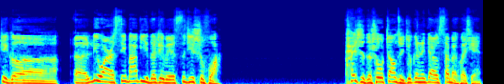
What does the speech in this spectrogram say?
这个呃六二 C 八 B 的这位司机师傅啊。开始的时候，张嘴就跟人家要三百块钱。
